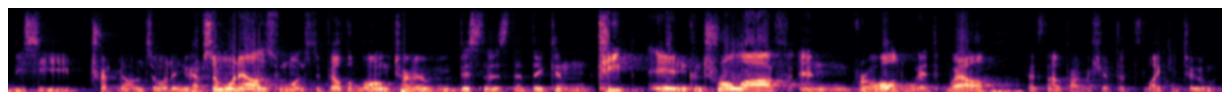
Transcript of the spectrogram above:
VC treadmill and so on, and you have someone else who wants to build a long term business that they can keep in control of and grow old with, well, that's not a partnership that's likely to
